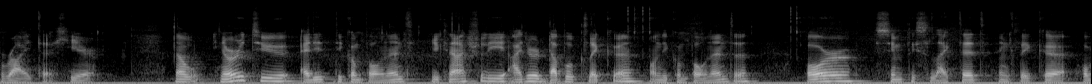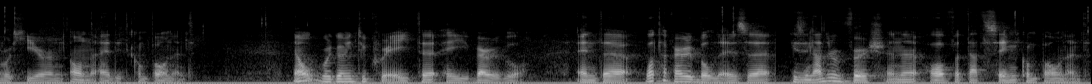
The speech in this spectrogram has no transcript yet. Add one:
right here. Now, in order to edit the component, you can actually either double click on the component or simply select it and click uh, over here on, edit component. Now we're going to create uh, a variable and uh, what a variable is uh, is another version of that same component.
